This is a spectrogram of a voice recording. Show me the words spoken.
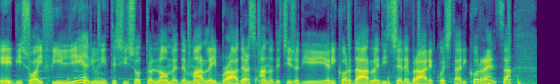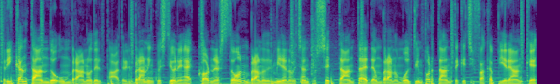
e di suoi figli, riunitisi sotto il nome The Marley Brothers, hanno deciso di ricordarlo e di celebrare questa ricorrenza ricantando un brano del padre. Il brano in questione è Cornerstone, un brano del 1970 ed è un brano molto importante che ci fa capire anche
